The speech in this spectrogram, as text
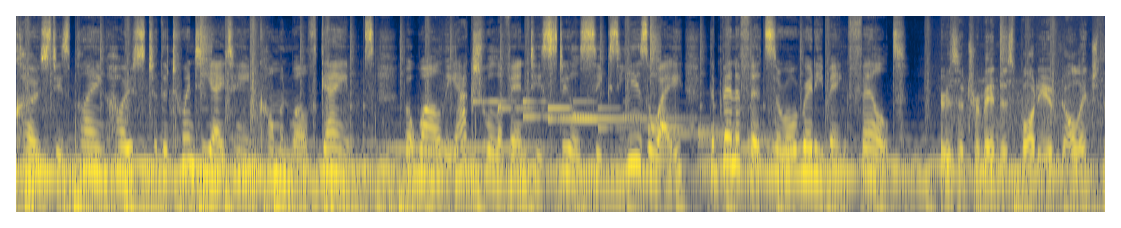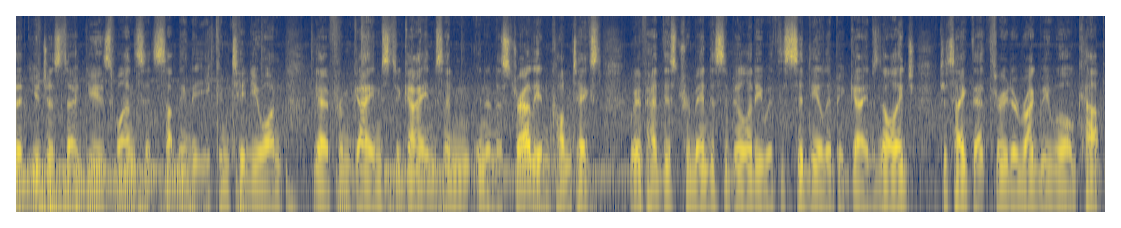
Coast is playing host to the 2018 Commonwealth Games, but while the actual event is still six years away, the benefits are already being felt. There is a tremendous body of knowledge that you just don't use once. It's something that you continue on, you know, from games to games. And in an Australian context, we've had this tremendous ability with the Sydney Olympic Games knowledge to take that through to Rugby World Cup,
